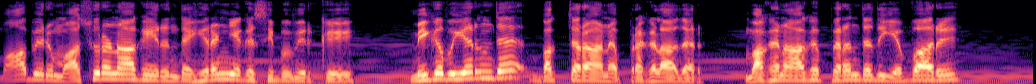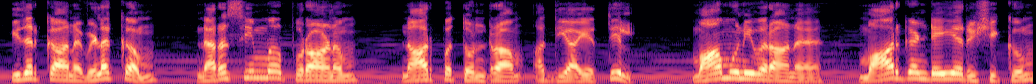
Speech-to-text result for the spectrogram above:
மாபெரும் அசுரனாக இருந்த ஹிரண்யகசிபுவிற்கு மிக உயர்ந்த பக்தரான பிரகலாதர் மகனாக பிறந்தது எவ்வாறு? இதற்கான விளக்கம் நரசிம்ம புராணம் நாற்பத்தொன்றாம் அத்தியாயத்தில் மாமுனிவரான மார்கண்டேய ரிஷிக்கும்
